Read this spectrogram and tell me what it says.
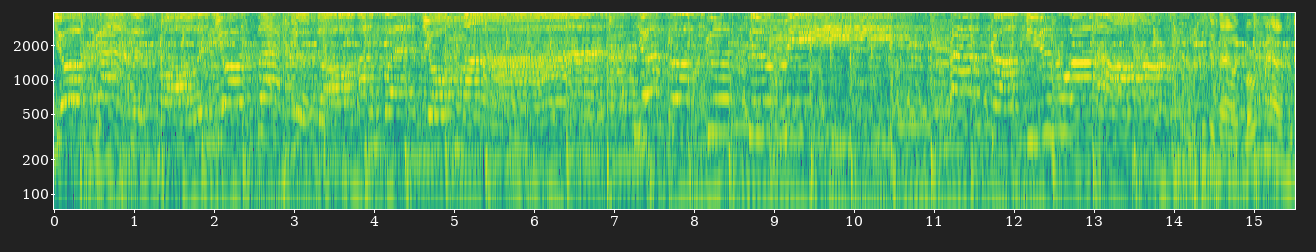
is het eigenlijk? Waarom eigenlijk?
